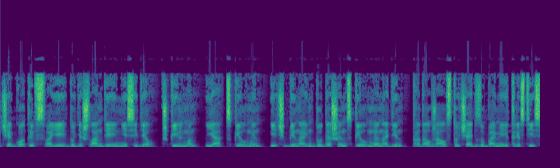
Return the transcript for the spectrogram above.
Чего ты в своей Дудешландии не сидел? Шпильман, ja, Spielmann, ich bin ein deutscher Spielmann один. Продолжал стучать зубами и трястись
